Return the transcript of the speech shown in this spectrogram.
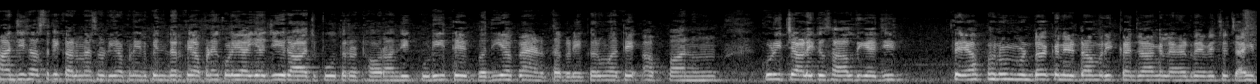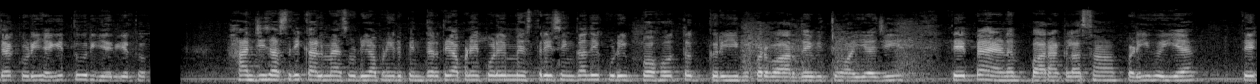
ਹਾਂਜੀ, ਸਤਿ ਸ੍ਰੀ ਅਕਾਲ। ਮੈਂ ਤੁਹਾਡੀ ਆਪਣੀ ਰੁਪਿੰਦਰ ਤੇ ਆਪਣੇ ਕੋਲੇ ਆਈ ਆ ਜੀ, ਰਾਜਪੂਤ ਰਠੌਰਾਂ ਦੀ ਕੁੜੀ ਤੇ ਵਧੀਆ ਭੈਣ ਤਗੜੇ ਕਰੂਆ ਤੇ ਆਪਾਂ ਨੂੰ ਕੁੜੀ 40 ਕੁ ਸਾਲ ਦੀ ਹੈ ਜੀ ਤੇ ਆਪਾਂ ਨੂੰ ਮੁੰਡਾ ਕੈਨੇਡਾ, ਅਮਰੀਕਾ ਜਾਂ ਇੰਗਲੈਂਡ ਦੇ ਵਿੱਚ ਚਾਹੀਦਾ ਕੁੜੀ ਹੈਗੀ ਧੂਰੀ ਏਰੀਏ ਤੋਂ। ਹਾਂਜੀ, ਸਤਿ ਸ੍ਰੀ ਅਕਾਲ। ਮੈਂ ਤੁਹਾਡੀ ਆਪਣੀ ਰੁਪਿੰਦਰ ਤੇ ਆਪਣੇ ਕੋਲੇ ਮਿਸਤਰੀ ਸਿੰਘਾਂ ਦੀ ਕੁੜੀ ਬਹੁਤ ਗਰੀਬ ਪਰਿਵਾਰ ਦੇ ਵਿੱਚੋਂ ਆਈ ਹੈ ਜੀ ਤੇ ਭੈਣ 12 ਕਲਾਸਾਂ ਪੜ੍ਹੀ ਹੋਈ ਹੈ ਤੇ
